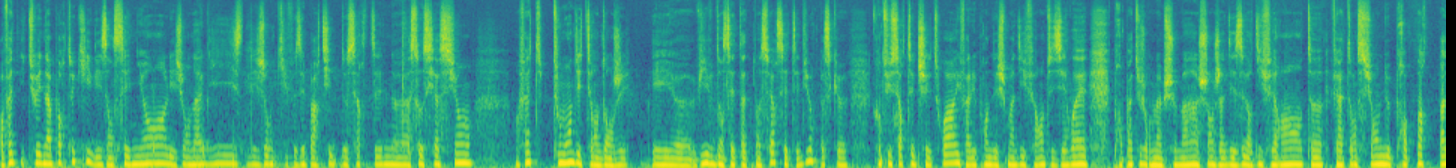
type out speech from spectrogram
En fait, ils tuaient n'importe qui, les enseignants, les journalistes, les gens qui faisaient partie de certaines associations. En fait, tout le monde était en danger. Et euh, vivre dans cette atmosphère, c'était dur parce que quand tu sortais de chez toi, il fallait prendre des chemins différents. Tu disais, ouais, prends pas toujours le même chemin, change à des heures différentes, euh, fais attention, ne porte pas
